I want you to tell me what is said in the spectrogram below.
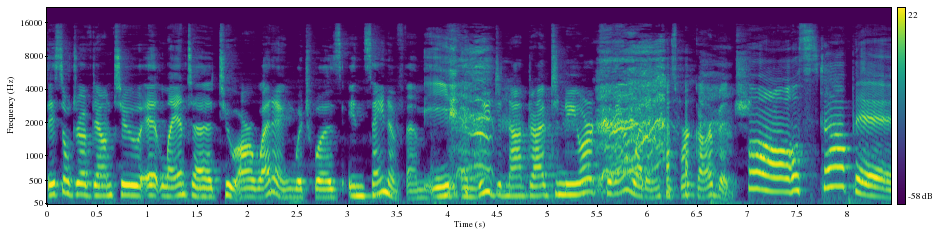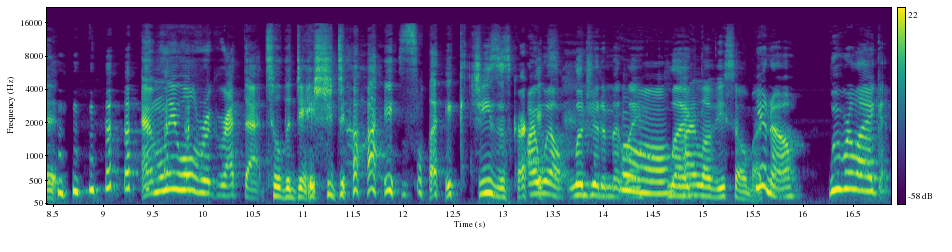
they still drove down to Atlanta to our wedding, which was insane of them. Yeah. And we did not drive to New York for their wedding because we're garbage. Oh, stop it. Emily will regret that till the day she dies. like Jesus Christ. I will, legitimately. Aw, like I love you so much. you know, we were like,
